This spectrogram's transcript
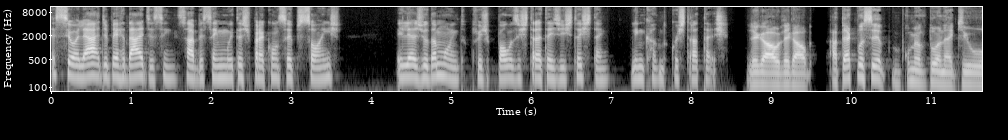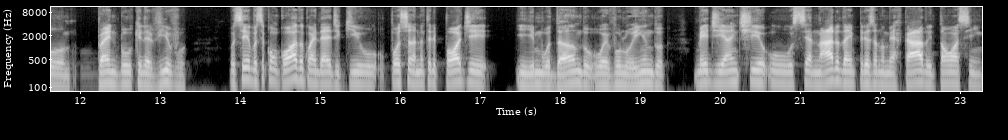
esse olhar de verdade, assim, sabe, sem muitas preconcepções, ele ajuda muito, que os bons estrategistas têm, linkando com estratégia. Legal, legal. Até que você comentou, né, que o brand book ele é vivo. Você, você concorda com a ideia de que o posicionamento ele pode ir mudando ou evoluindo mediante o cenário da empresa no mercado? Então, assim,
